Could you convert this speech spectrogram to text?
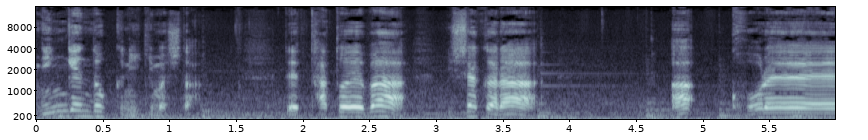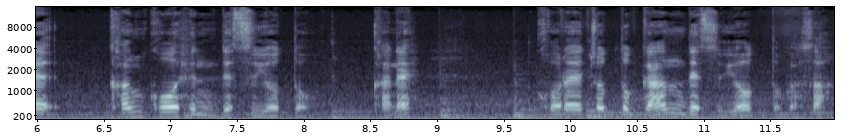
人間ドックに行きました。で例えば医者から「あこれ肝硬変ですよ」とかね「これちょっとがんですよ」とかさ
